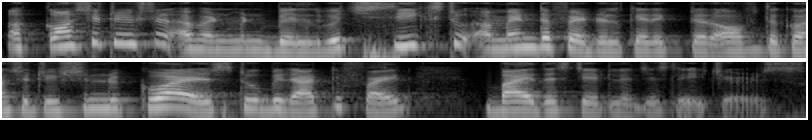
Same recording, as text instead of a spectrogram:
a constitutional amendment bill which seeks to amend the federal character of the constitution requires to be ratified by the state legislatures.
